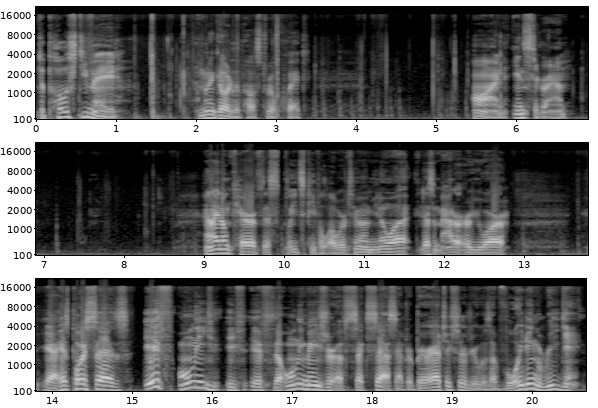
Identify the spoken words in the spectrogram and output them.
the post you made, I'm going to go to the post real quick on Instagram. And I don't care if this leads people over to him. You know what? It doesn't matter who you are. Yeah, his post says if only if, if the only measure of success after bariatric surgery was avoiding regain,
